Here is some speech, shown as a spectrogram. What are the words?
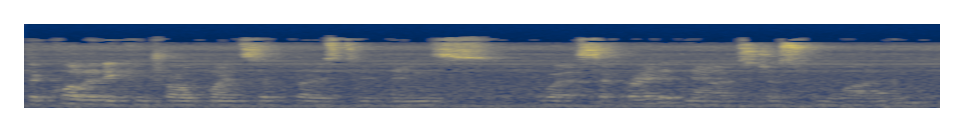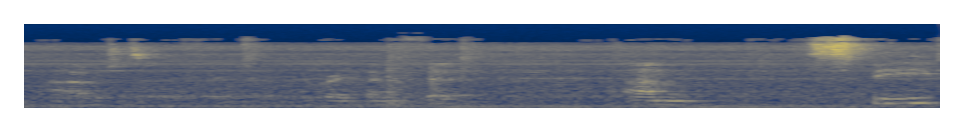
the quality control points of those two things were separated. Now it's just one, uh, which is a, a great benefit. Um, speed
